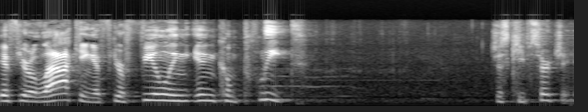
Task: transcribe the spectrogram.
if you're lacking, if you're feeling incomplete, just keep searching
